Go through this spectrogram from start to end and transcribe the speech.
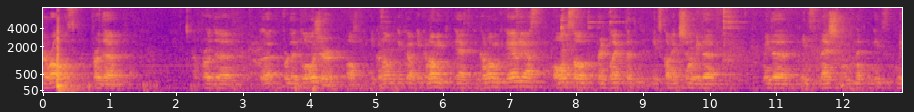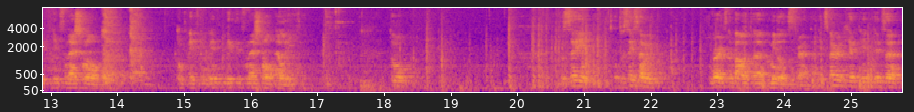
arose for the for the uh, for the closure of economic economic uh, economic areas also reflected its connection with the with the its national its, with its national with, with, with its national elite. To to say to say some words about uh, middle strata. It's very it, it's a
